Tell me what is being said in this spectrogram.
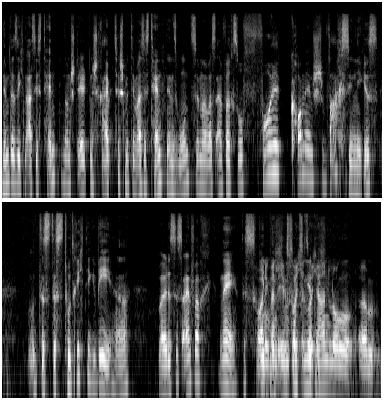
nimmt er sich einen Assistenten und stellt einen Schreibtisch mit dem Assistenten ins Wohnzimmer, was einfach so vollkommen schwachsinnig ist. Und das, das tut richtig weh, ja. Weil das ist einfach, nee, das Vor allen geht Dingen, wenn nicht, eben das solche, solche. Handlungen ähm,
